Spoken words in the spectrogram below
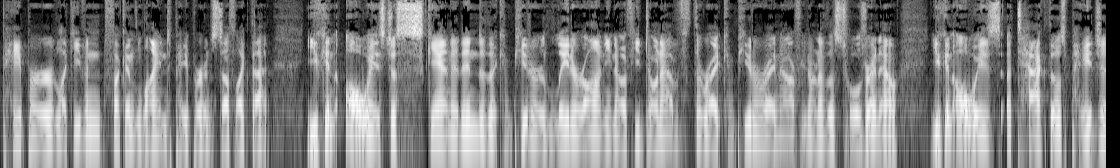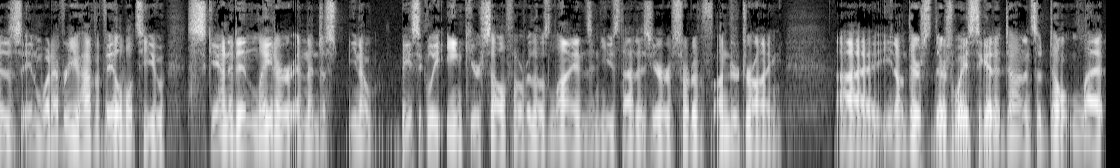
paper, like even fucking lined paper and stuff like that, you can always just scan it into the computer later on, you know, if you don't have the right computer right now, if you don't have those tools right now, you can always attack those pages in whatever you have available to you, scan it in later and then just, you know, basically ink yourself over those lines and use that as your sort of underdrawing. Uh, you know, there's there's ways to get it done and so don't let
